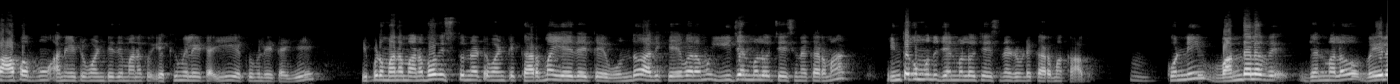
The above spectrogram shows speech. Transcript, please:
పాపము అనేటువంటిది మనకు ఎక్యుమిలేట్ అయ్యి ఎక్యుమిలేట్ అయ్యి ఇప్పుడు మనం అనుభవిస్తున్నటువంటి కర్మ ఏదైతే ఉందో అది కేవలము ఈ జన్మలో చేసిన కర్మ ఇంతకు ముందు జన్మలో చేసినటువంటి కర్మ కాదు. ఉమ్, కొన్ని వందల జన్మలో వేల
